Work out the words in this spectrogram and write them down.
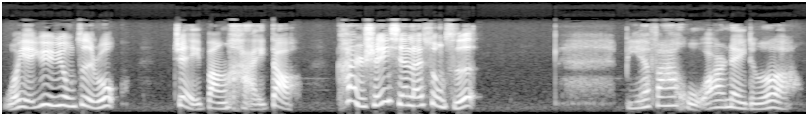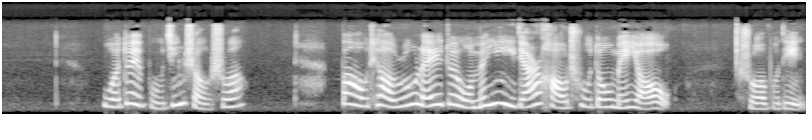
我也运用自如。这帮海盗，看谁先来送死！别发火，内德。我对捕鲸手说：“暴跳如雷对我们一点好处都没有，说不定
